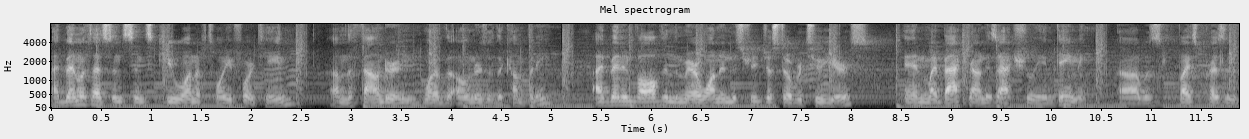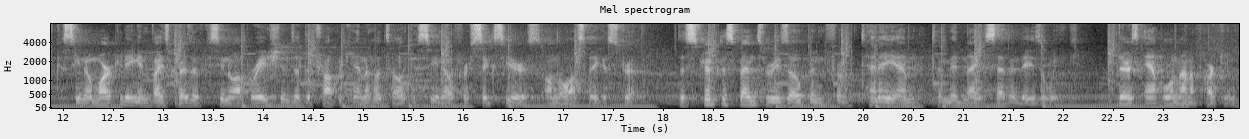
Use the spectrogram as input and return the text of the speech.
I've been with Essence since Q1 of 2014. I'm the founder and one of the owners of the company. I've been involved in the marijuana industry just over two years and my background is actually in gaming. Uh, I was Vice President of Casino Marketing and Vice President of Casino Operations at the Tropicana Hotel and Casino for six years on the Las Vegas Strip. The Strip dispensary is open from 10 a.m. to midnight, seven days a week. There's ample amount of parking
